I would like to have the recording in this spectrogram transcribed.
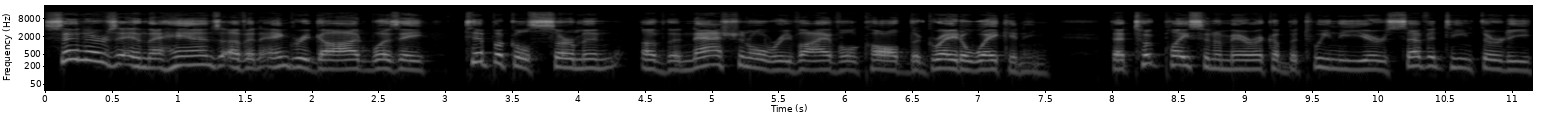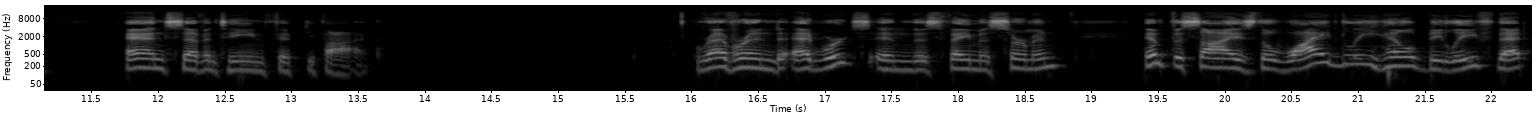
Sinners in the Hands of an Angry God was a typical sermon of the national revival called the Great Awakening that took place in America between the years 1730 and 1755. Reverend Edwards, in this famous sermon, emphasized the widely held belief that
